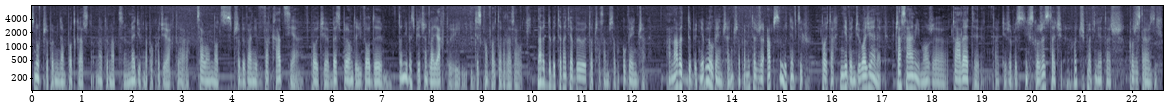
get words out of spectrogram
Znów przypominam podcast na temat mediów na pokładzie jachtu, a całą noc przebywanie w wakacje w porcie bez prądu i wody to niebezpieczne dla jachtu i, i dyskomfortowe dla załogi. Nawet gdyby te media były, to czasem są ograniczone. A nawet gdyby nie było ograniczeń, trzeba pamiętać, że absolutnie w tych portach nie będzie łazienek. Czasami może toalety, takie, żeby z nich skorzystać, choć pewnie też korzystają z nich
